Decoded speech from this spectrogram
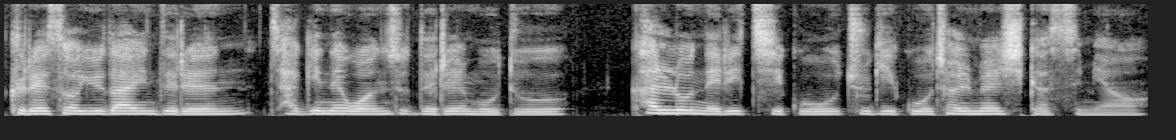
그래서 유다인들은 자기네 원수들을 모두 칼로 내리치고 죽이고 절멸시켰으며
